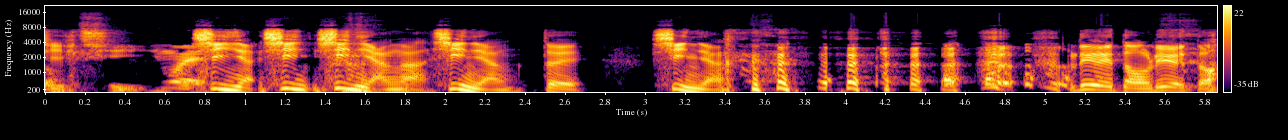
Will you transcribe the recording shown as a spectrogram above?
勇气，因为信仰、信信仰啊，信仰，对，信仰，略 懂略懂。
